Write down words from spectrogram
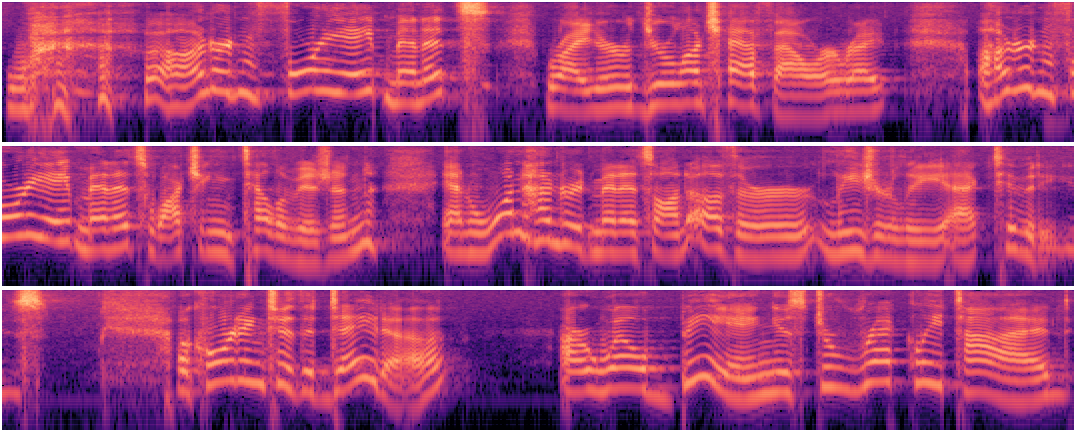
148 minutes, right, your, your lunch half hour, right? 148 minutes watching television, and 100 minutes on other leisurely activities. According to the data, our well being is directly tied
